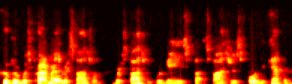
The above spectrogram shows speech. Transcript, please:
Cooper was primarily responsible responsible for getting sp- sponsors for the company.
